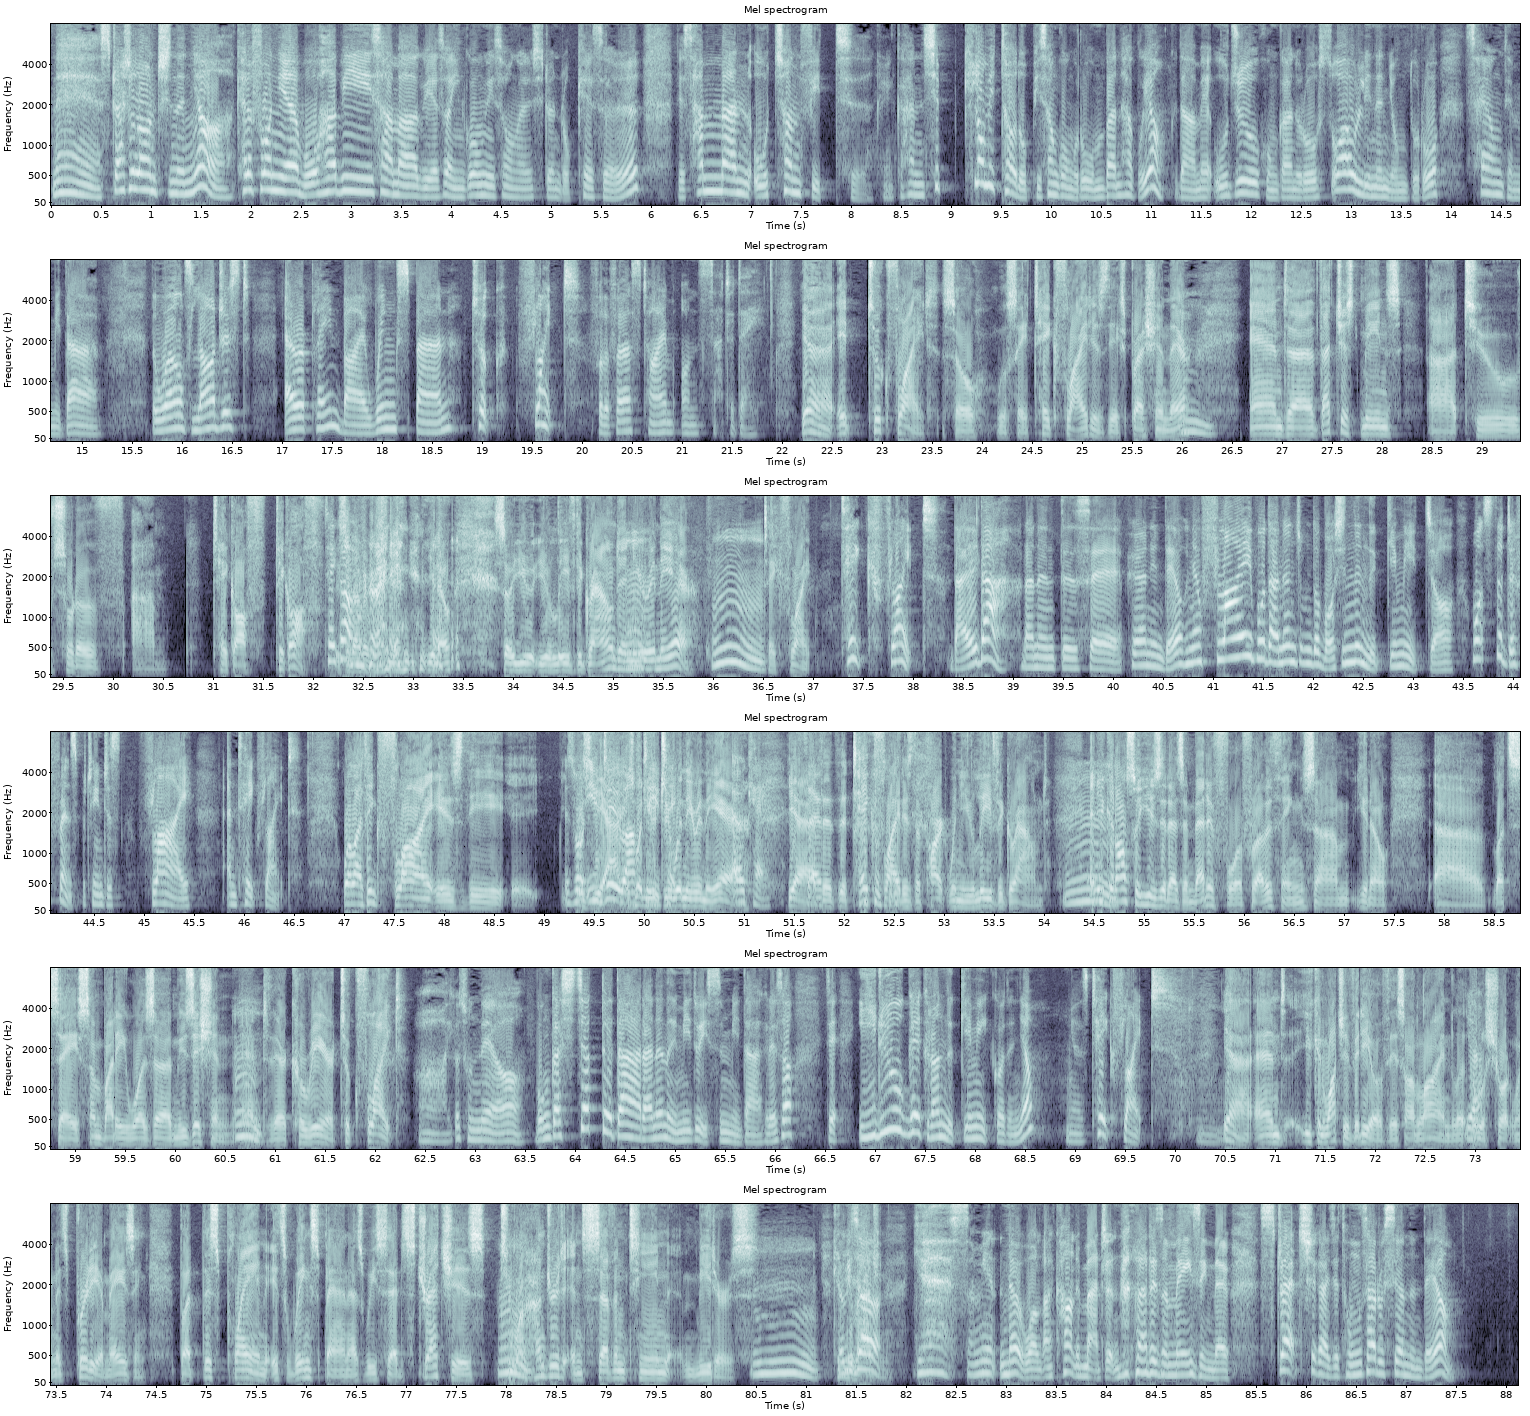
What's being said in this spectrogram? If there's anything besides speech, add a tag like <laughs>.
네, 스트라토런치는요, 캘리포니아 모하비 사막 위에서 인공위성을 실은 로켓을 3만 5천 피트, 그러니까 한 10km 높이 상공으로 운반하고요. 그 다음에 우주 공간으로 쏘아 올리는 용도로 사용됩니다. The world's largest aeroplane by wingspan took flight for the first time on Saturday. Yeah, it took flight. So we'll say take flight is the expression there. And uh, that just means uh, to sort of um, take off. Take off. Take is off, another way, right. <laughs> you know. <laughs> So you, you leave the ground and you're in the air. Take flight. take flight, 날다라는 뜻의 표현인데요. 그냥 fly보다는 좀 더 멋있는 느낌이 있죠. What's the difference between just fly and take flight? Well, I think fly is the uh, Is what is you the- do is after what you, you do take- when you're in the air. Okay, Yeah, so- Mm. the, the take <laughs> flight is the part when you leave the ground, and you can also use it as a metaphor for other things. Um, you know, uh, let's say somebody was a musician Mm. and their career took flight. 아, 이거 좋네요. 뭔가 시작되다라는 의미도 있습니다. 그래서 이제 이륙의 그런 느낌이 있거든요. Yes, take flight. Yeah, and you can watch a video of this online, a li- Yeah. little short one. It's pretty amazing. But this plane, its wingspan, as we said, stretches to Mm. 117 meters. Can you imagine? yes, I mean, no, well, I can't imagine. <laughs> That is amazing, though. stretch가 이제 동사로 쓰였는데요.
